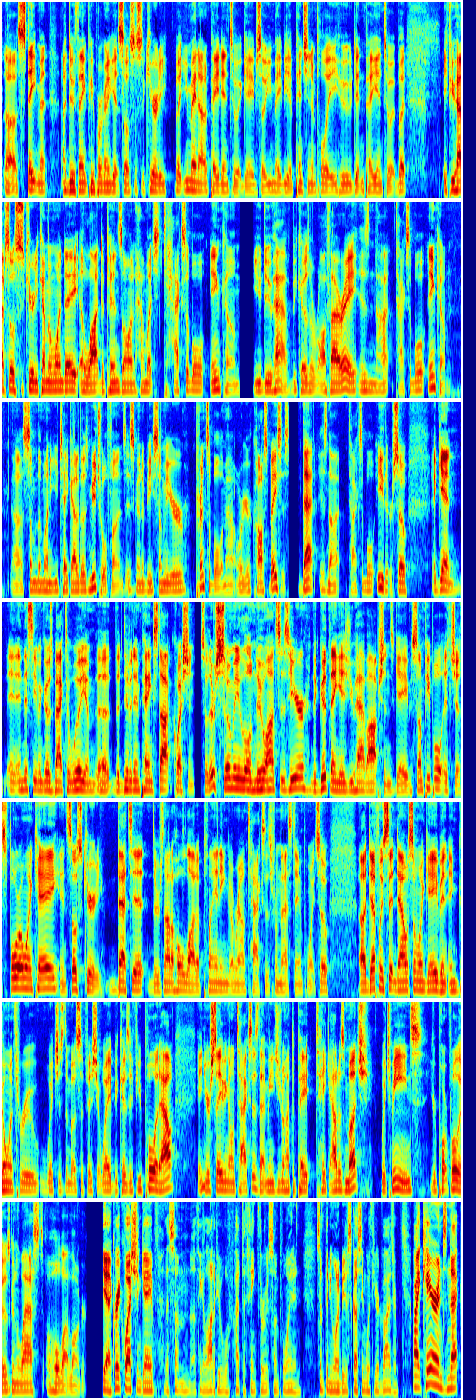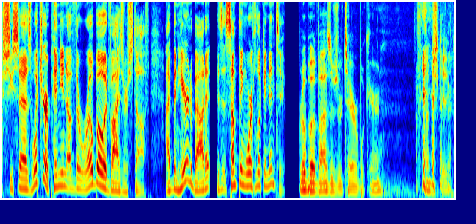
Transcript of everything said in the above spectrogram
uh, statement. I do think people are going to get Social Security, but you may not have paid into it, Gabe. So you may be a pension employee who didn't pay into it, but if you have Social Security coming one day, a lot depends on how much taxable income you do have because a Roth IRA is not taxable income. Uh, some of the money you take out of those mutual funds is going to be some of your principal amount or your cost basis. That is not taxable either. So, again, and, and this even goes back to William, the, the dividend paying stock question. So, there's so many little nuances here. The good thing is you have options, Gabe. Some people, it's just 401k and Social Security. That's it. There's not a whole lot of planning around taxes from that standpoint. So, uh, definitely sitting down with someone, Gabe, and, and going through which is the most efficient way. Because if you pull it out and you're saving on taxes, that means you don't have to pay take out as much, which means your portfolio is going to last a whole lot longer. Yeah, great question, Gabe. That's something I think a lot of people will have to think through at some point and something you want to be discussing with your advisor. All right, Karen's next. She says, What's your opinion of the robo advisor stuff? I've been hearing about it. Is it something worth looking into? Robo advisors are terrible, Karen. I'm just kidding.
